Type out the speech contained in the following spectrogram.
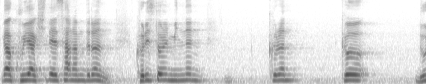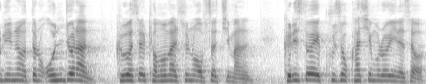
그러니까 구약 시대 사람들은 그리스도를 믿는 그런 그 누리는 어떤 온전한 그것을 경험할 수는 없었지만은 그리스도의 구속하심으로 인해서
